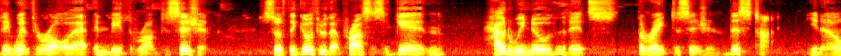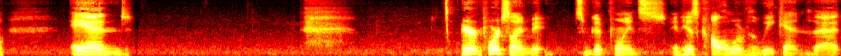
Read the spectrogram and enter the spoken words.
they went through all that and made the wrong decision. So if they go through that process again, how do we know that it's the right decision this time? You know, and Aaron Portzline made some good points in his column over the weekend that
